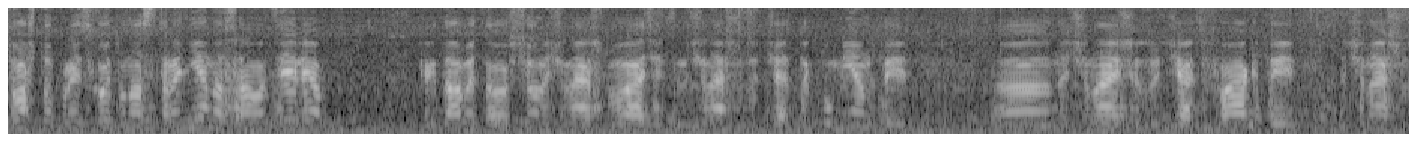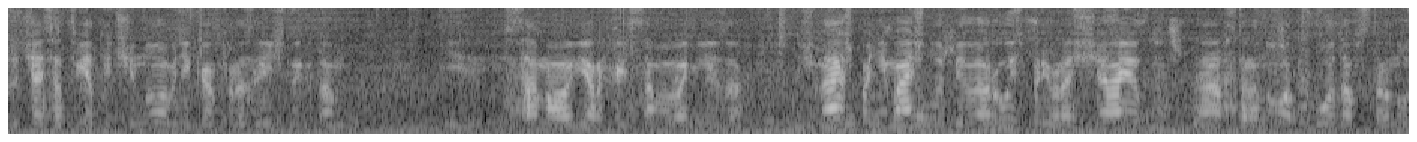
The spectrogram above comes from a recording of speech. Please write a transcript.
то, что происходит у нас в стране, на самом деле, когда в это все начинаешь влазить, начинаешь изучать документы, начинаешь изучать факты, начинаешь изучать ответы чиновников различных там и, из самого верха, из самого низа, начинаешь понимать, что Беларусь превращают э, в страну отходов, в страну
